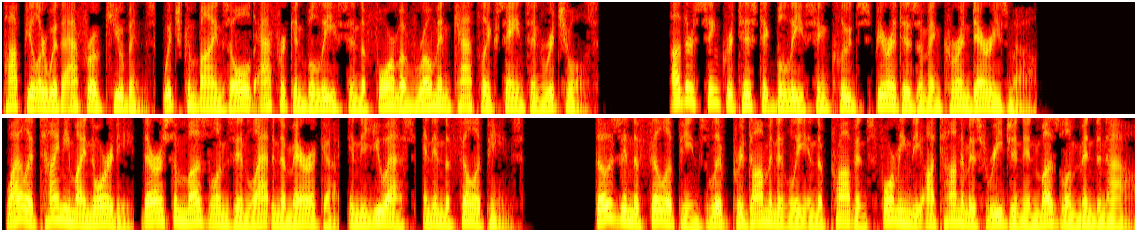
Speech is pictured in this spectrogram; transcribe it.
popular with Afro-Cubans, which combines old African beliefs in the form of Roman Catholic saints and rituals. Other syncretistic beliefs include Spiritism and Curanderismo. While a tiny minority, there are some Muslims in Latin America, in the U.S., and in the Philippines. Those in the Philippines live predominantly in the province forming the autonomous region in Muslim Mindanao.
